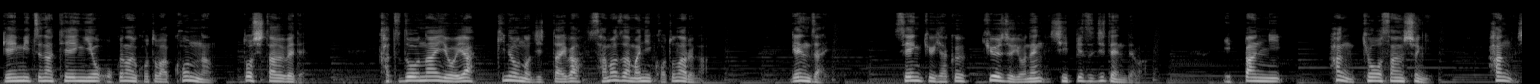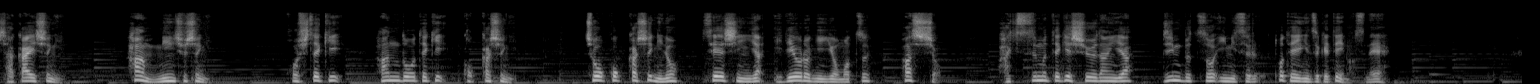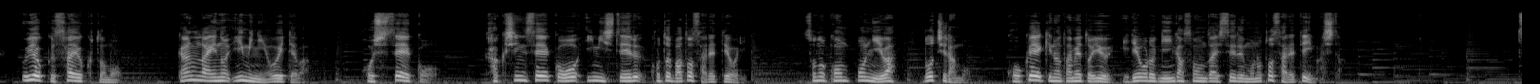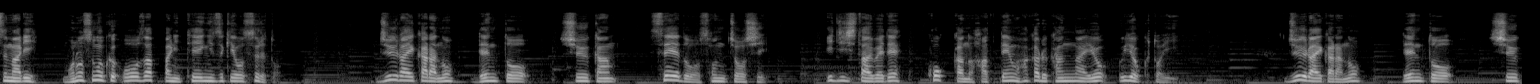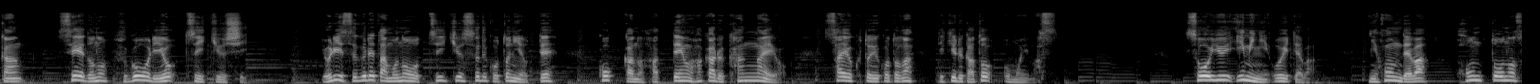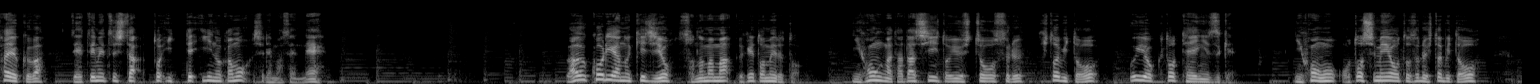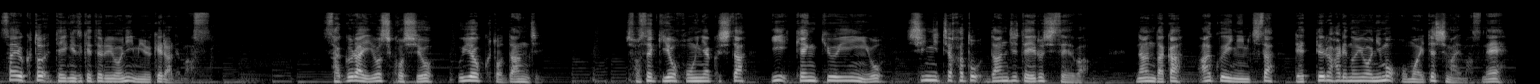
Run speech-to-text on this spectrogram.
厳密な定義を行うことは困難とした上で、活動内容や機能の実態は様々に異なるが、現在、1994年執筆時点では、一般に反共産主義、反社会主義、反民主主義、保守的、反動的国家主義、超国家主義の精神やイデオロギーを持つファッション、ファシズム的集団や人物を意味すると定義づけていますね。右翼左翼とも元来の意味においては保守成功、革新成功を意味している言葉とされており、その根本にはどちらも国益のためというイデオロギーが存在しているものとされていました。つまり、ものすごく大雑把に定義づけをすると、従来からの伝統、習慣、制度を尊重し、維持した上で国家の発展を図る考えを右翼と言い、従来からの伝統、習慣、制度の不合理を追求し、より優れたものを追求することによって国家の発展を図る考えを左翼ということができるかと思います。そういう意味においては、日本では本当の左翼は絶滅したと言っていいのかもしれませんね。ワウコリアの記事をそのまま受け止めると、日本が正しいという主張をする人々を右翼と定義づけ、日本を貶めようとする人々を左翼と定義づけているように見受けられます。桜井よし子氏を右翼と断じ、書籍を翻訳した異研究委員を親日派と断じている姿勢は、なんだか悪意に満ちたレッテル貼りのようにも思えてしまいますね。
